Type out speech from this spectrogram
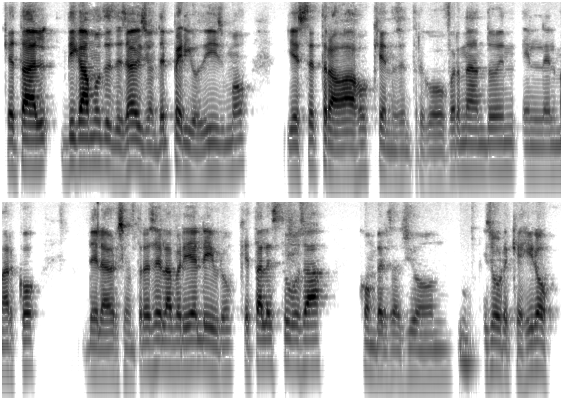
qué tal, digamos, desde esa visión del periodismo y este trabajo que nos entregó Fernando en, en el marco de la versión 13 de la Feria del Libro, ¿qué tal estuvo esa conversación y sobre qué giró?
